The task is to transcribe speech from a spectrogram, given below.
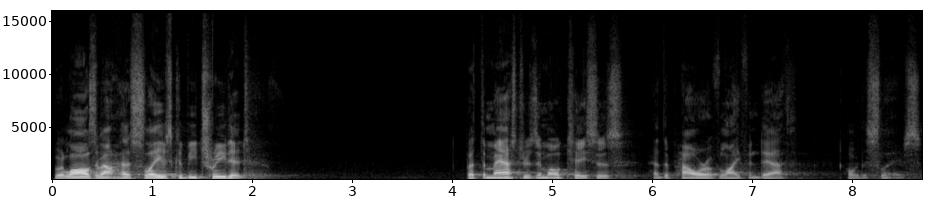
There were laws about how slaves could be treated. But the masters, in most cases, had the power of life and death over the slaves.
